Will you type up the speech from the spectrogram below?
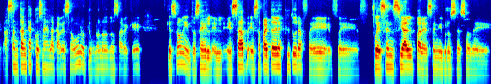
pasan tantas cosas en la cabeza a uno que uno no, no sabe qué, qué, son. Y entonces el, esa, esa, parte de la escritura fue, fue, fue esencial para ese mi proceso de,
